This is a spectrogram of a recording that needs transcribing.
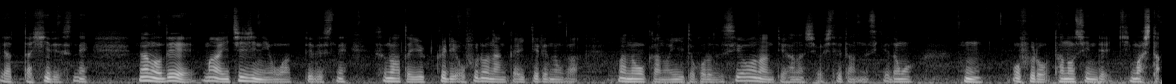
やった日ですね。なのでまあ1時に終わってですねその後ゆっくりお風呂なんか行けるのが、まあ、農家のいいところですよなんていう話をしてたんですけども、うん、お風呂楽しんできました。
